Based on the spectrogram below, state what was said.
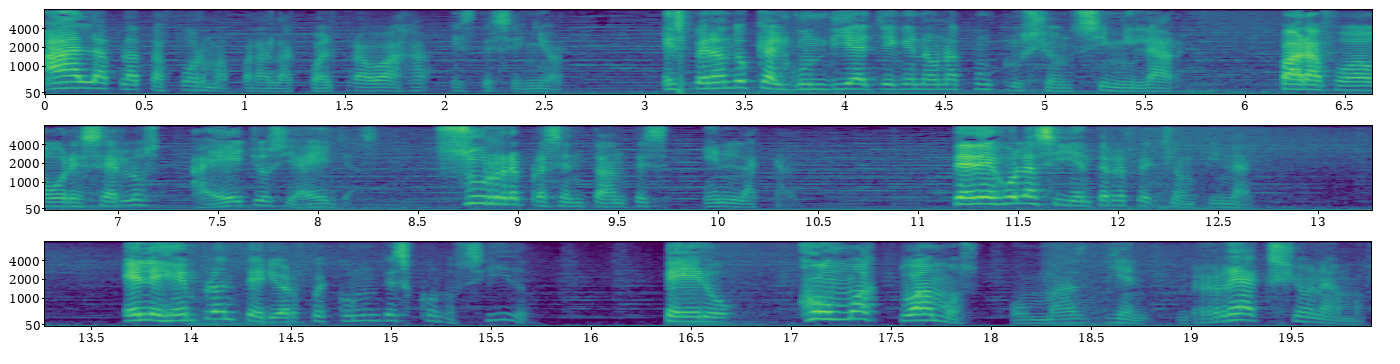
a la plataforma para la cual trabaja este señor. esperando que algún día lleguen a una conclusión similar para favorecerlos a ellos y a ellas, sus representantes en la calle. Te dejo la siguiente reflexión final. El ejemplo anterior fue con un desconocido, pero ¿cómo actuamos o más bien reaccionamos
